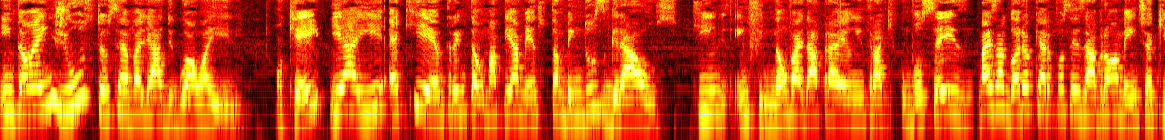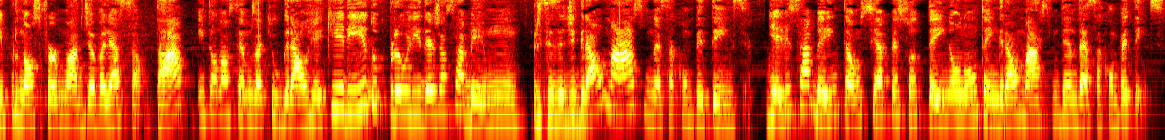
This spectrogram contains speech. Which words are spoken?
Então, é injusto eu ser avaliado igual a ele ok? E aí é que entra então o mapeamento também dos graus. Que, enfim, não vai dar para eu entrar aqui com vocês, mas agora eu quero que vocês abram a mente aqui para o nosso formulário de avaliação, tá? Então nós temos aqui o grau requerido para o líder já saber, hum, precisa de grau máximo nessa competência. E ele saber então se a pessoa tem ou não tem grau máximo dentro dessa competência.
